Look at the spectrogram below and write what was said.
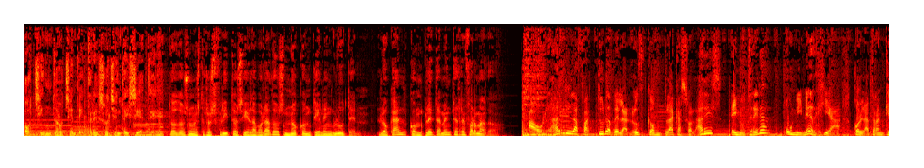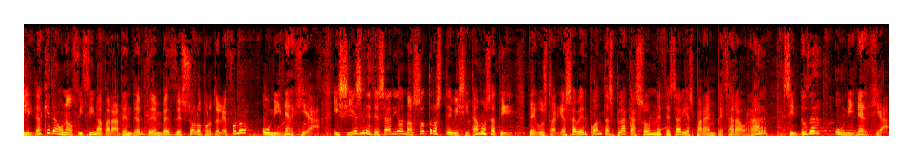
8083 387. Todos nuestros fritos y elaborados no contienen gluten. Local completamente reformado. ¿Ahorrar la factura de la luz con placas solares? ¿En Utrera? Uninergia. ¿Con la tranquilidad que da una oficina para atenderte en vez de solo por teléfono? Uninergia. Y si es necesario, nosotros te visitamos a ti. ¿Te gustaría saber cuántas placas son necesarias para empezar a ahorrar? Sin duda, Uninergia.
